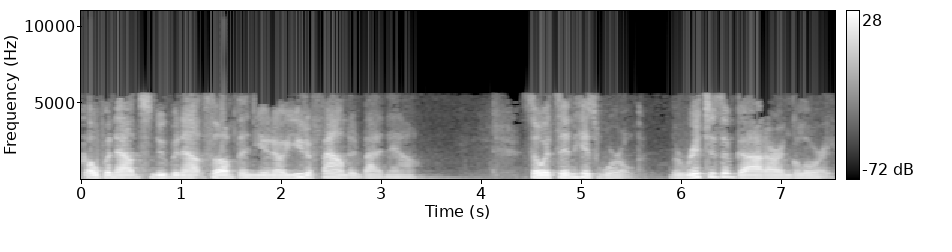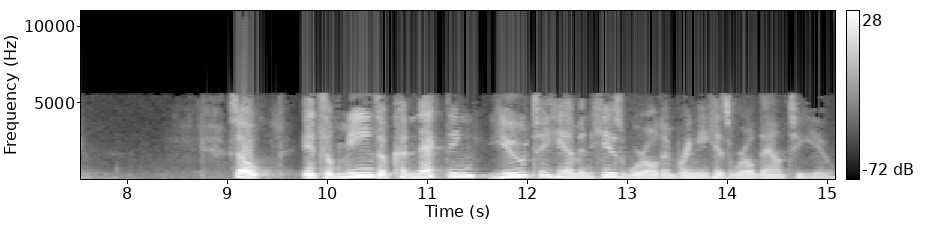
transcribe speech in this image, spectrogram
scoping out, snooping out something, you know, you'd have found it by now. So it's in His world. The riches of God are in glory. So, it's a means of connecting you to Him in His world and bringing His world down to you.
